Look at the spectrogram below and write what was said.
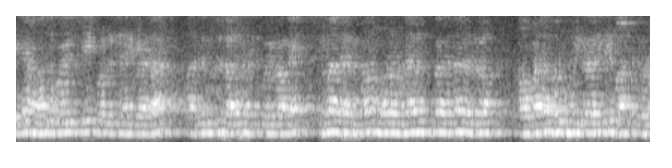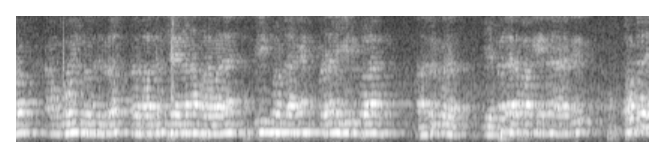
எங்க நம்ம வந்து கோயில் ஸ்க்ரீன் பண்ணுறது நினைக்க வேண்டாம். அது நிமிஷம் கலசம் எடுத்து போயிடுவாங்க. சினிமா தேட்டருக்கு போனால் மூணு மணி நேரம் உட்காந்து தான் இருக்கிறோம். அவன் படம் போட்டு முடிக்கிற வரைக்கும் பார்த்துட்டு வரோம் நம்ம கோயிலுக்கு வந்திருக்கிறோம். ஒரு பத்து நிமிஷம் லேட்டானா பரவாயில்ல. ஸ்க்ரீன் போட்டாங்க. உடனே வீட்டுக்கு போகலாம். வந்துருக்கூடாது எப்போ திறப்பாங்க என்ன நடக்கு? போட்டது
